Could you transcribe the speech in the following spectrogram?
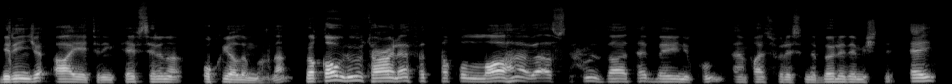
birinci ayetinin tefsirini okuyalım buradan. Ve kavlu Teala fettakullaha ve aslihu zate beynikum. Enfal suresinde böyle demişti. Ey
